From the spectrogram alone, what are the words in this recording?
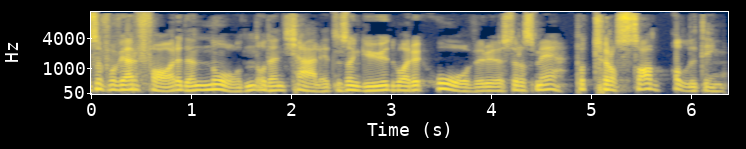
Og så får vi erfare den nåden og den kjærligheten som Gud bare overøser oss med, på tross av alle ting.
